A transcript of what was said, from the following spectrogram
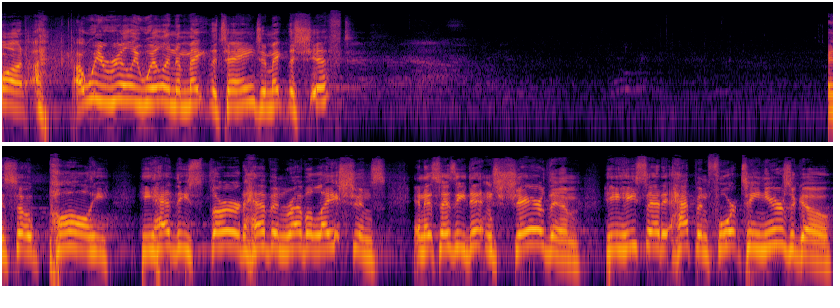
Come on, are we really willing to make the change and make the shift? And so, Paul, he, he had these third heaven revelations, and it says he didn't share them. He, he said it happened 14 years ago,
